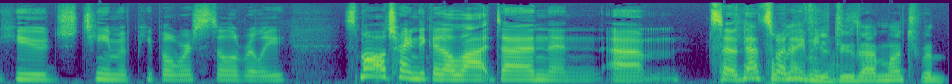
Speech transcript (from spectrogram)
huge team of people. We're still really small, trying to get a lot done. And um, So Can't that's what I believe mean. You do that much with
